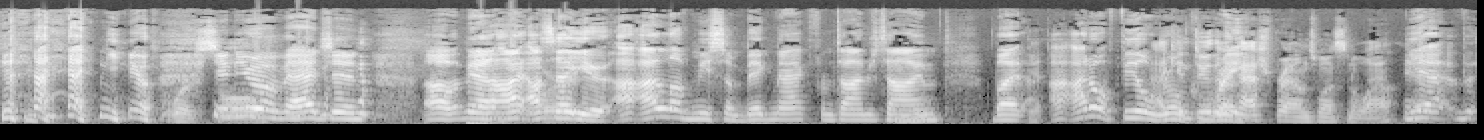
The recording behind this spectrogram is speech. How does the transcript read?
and you, can you imagine? Oh man, Oh, I, I'll tell you, I, I love me some Big Mac from time to time, but I, I don't feel Mm-hmm. I real can do great. their hash browns once in a while. Yeah, but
